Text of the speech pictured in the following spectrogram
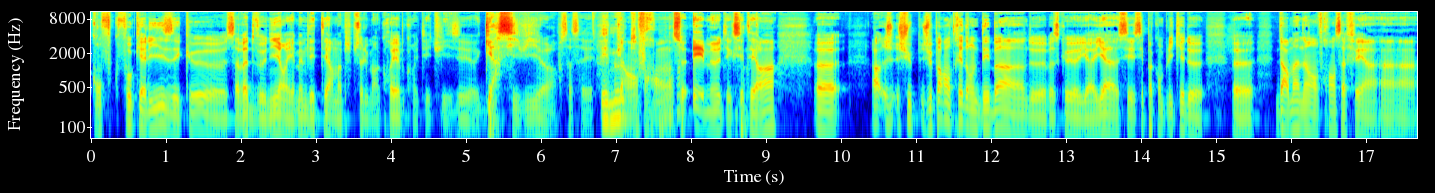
qu'on focalise et que euh, ça va devenir. Il y a même des termes absolument incroyables qui ont été utilisés euh, guerre civile. Alors ça, c'est en France, émeute, etc. Euh, alors, je, je, je vais pas rentrer dans le débat hein, de parce que y a, il y a c'est pas compliqué de euh, Darmanin en France a fait un- un-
